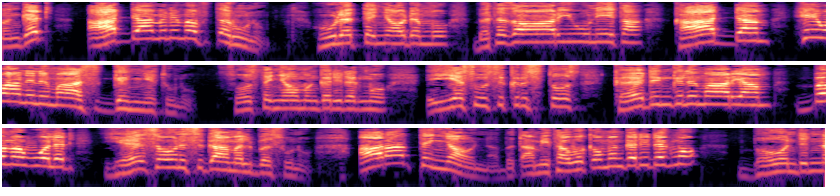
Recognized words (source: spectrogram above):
መንገድ አዳምን መፍጠሩ ነው። ሁለተኛው ደግሞ በተዘዋዋሪ ሁኔታ ከአዳም ሔዋንን ማስገኘቱ ነው። ሦስተኛው መንገድ ደግሞ ኢየሱስ ክርስቶስ ከድንግል ማርያም በመወለድ የሰውን ሥጋ መልበሱ ነው። አራተኛውና በጣም የታወቀው መንገድ ደግሞ በወንድና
